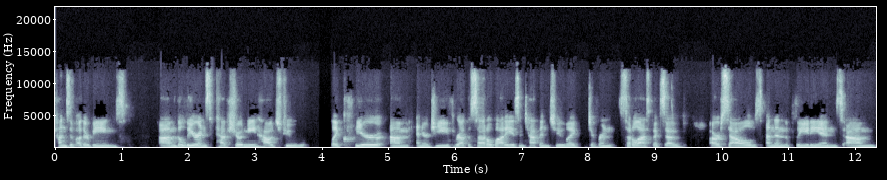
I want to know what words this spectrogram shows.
tons of other beings. Um, the Lyrans have showed me how to like clear um, energy throughout the subtle bodies and tap into like different subtle aspects of ourselves. And then the Pleiadians, um,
